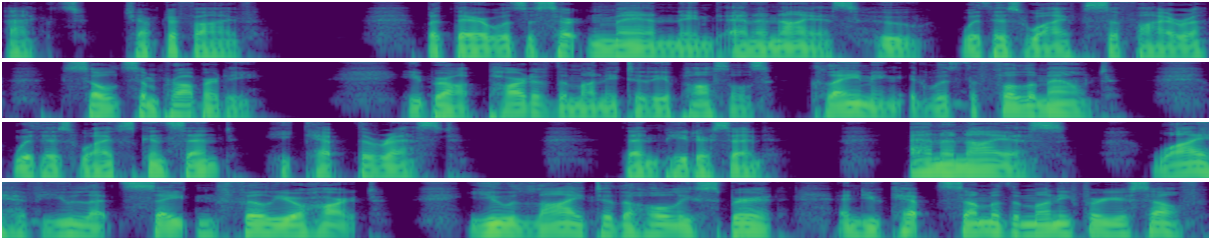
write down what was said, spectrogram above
Acts chapter 5. But there was a certain man named Ananias who, with his wife Sapphira, sold some property. He brought part of the money to the apostles, claiming it was the full amount. With his wife's consent, he kept the rest. Then Peter said, Ananias, why have you let Satan fill your heart? You lied to the Holy Spirit, and you kept some of the money for yourself.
